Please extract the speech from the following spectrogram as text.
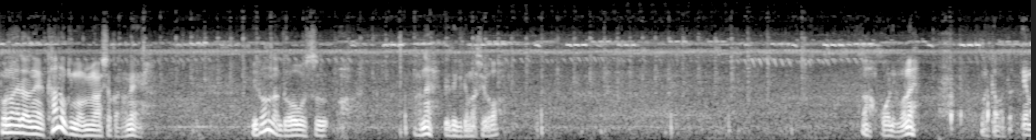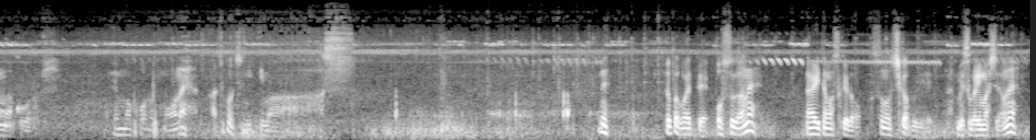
この間ね、タヌキも見ましたからね、いろんな動物がね、出てきてますよ。ここにもね、またまたエンマコオロギ。エンマコオロギもね、あちこちにいます。ね、やっぱりこうやってオスがね、鳴いてますけど、その近くにメスがいましたよね。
